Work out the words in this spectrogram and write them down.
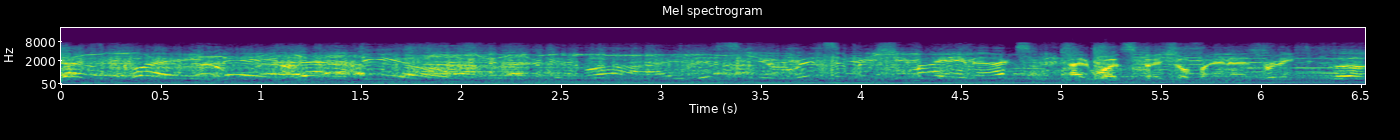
let's play Name That Deal. You can buy this new Mitsubishi Mighty Max at what special finance rate? Uh,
